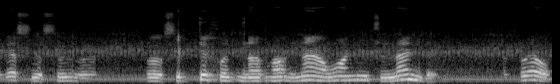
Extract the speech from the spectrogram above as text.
I guess you're still, uh, well, it's different now. I need to land it as well.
